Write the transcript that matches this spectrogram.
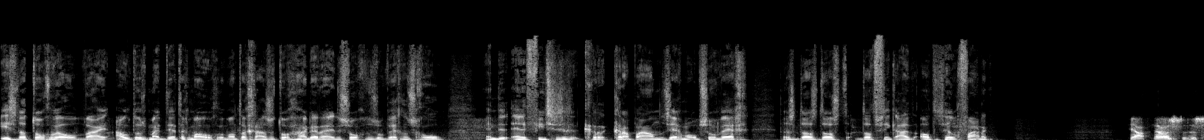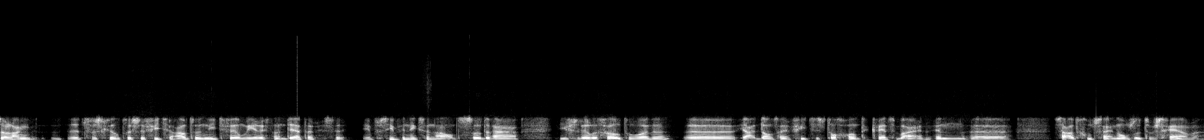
is dat toch wel waar auto's maar 30 mogen. Want dan gaan ze toch harder rijden s ochtends op weg naar school. En de, en de fietsers krap aan, zeg maar, op zo'n weg. Dat, dat, dat, dat vind ik altijd heel gevaarlijk. Ja, nou, zolang het verschil tussen fiets en auto niet veel meer is dan 30, is er in principe niks aan de hand. Zodra die verschillen groter worden, uh, ja, dan zijn fietsers toch gewoon te kwetsbaar. En uh, zou het goed zijn om ze te beschermen.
